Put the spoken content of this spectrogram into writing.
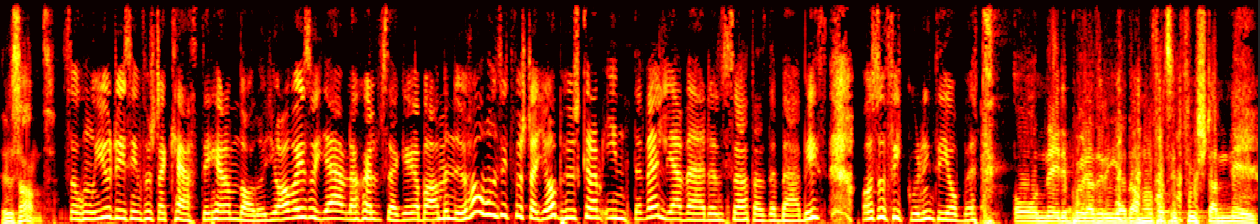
Är det sant? Så hon gjorde ju sin första casting häromdagen och jag var ju så jävla självsäker. Jag bara, "Ah, men nu har hon sitt första jobb, hur ska de inte välja världens sötaste bebis? Och så fick hon inte jobbet. Åh nej, det började redan. Hon har fått sitt första nej.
